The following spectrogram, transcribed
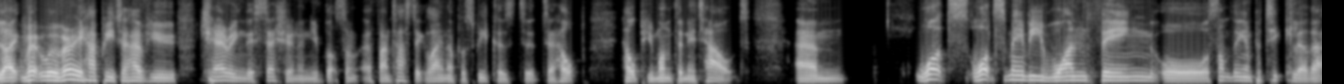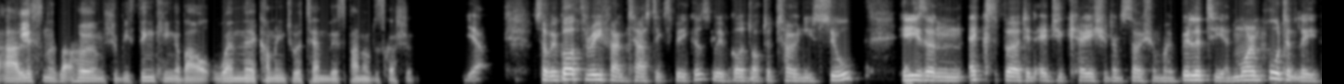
like we're very happy to have you chairing this session, and you've got some a fantastic lineup of speakers to to help help you Manthan it out. Um, what's what's maybe one thing or something in particular that our listeners at home should be thinking about when they're coming to attend this panel discussion? Yeah. So we've got three fantastic speakers. We've got Dr. Tony Sewell. He's an expert in education and social mobility. And more importantly,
